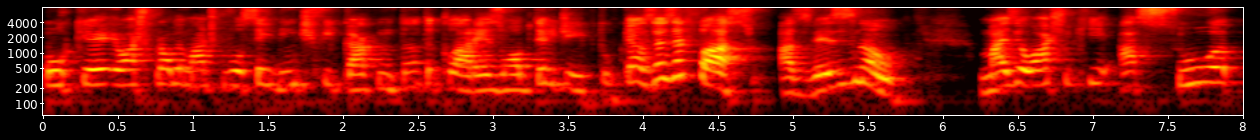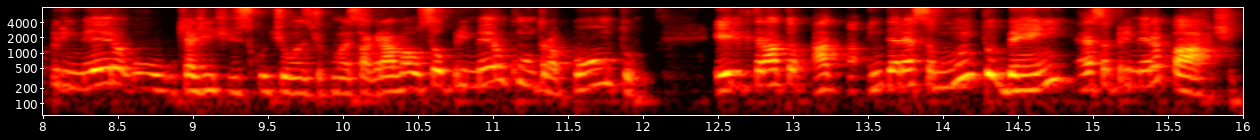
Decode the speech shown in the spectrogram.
porque eu acho problemático você identificar com tanta clareza um obterdicto. Porque às vezes é fácil, às vezes não. Mas eu acho que a sua primeira, o que a gente discutiu antes de começar a gravar, o seu primeiro contraponto, ele trata, endereça muito bem essa primeira parte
